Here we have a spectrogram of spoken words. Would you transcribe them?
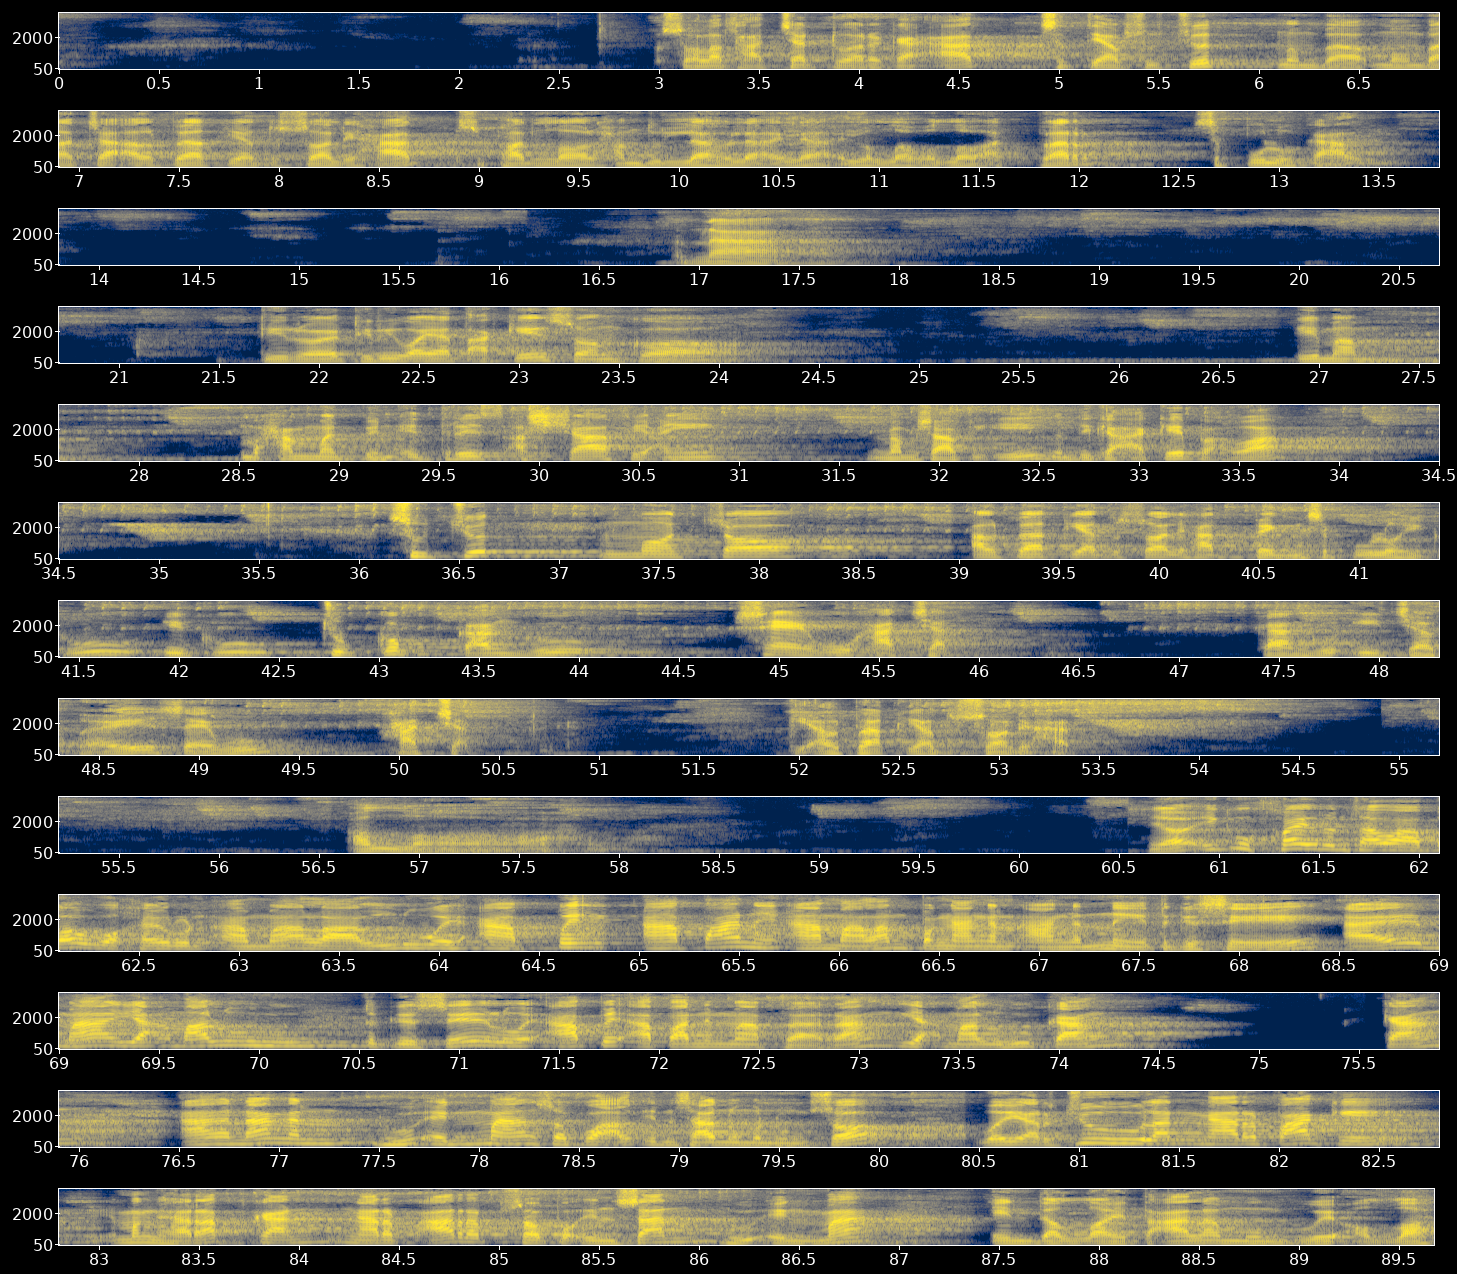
Sholat hajat dua rakaat setiap sujud membaca al-baqiyatus salihat subhanallah alhamdulillah la ilaha illallah wallahu akbar sepuluh kali. Nah diriwayatake sangka Imam Muhammad bin Idris Asy-Syafi'i Imam Syafi'i ngendikake bahwa sujud maca al-baqiyatus sholihat ping 10 iku iku cukup kanggo sewu hajat. Kanggo ijabahe sewu hajat. Ki al-baqiyatus sholihat. Allah. Ya iku khairun sawaba wa khairun amala luweh apik apane amalan pengangen-angene tegese ae ma maluhu tegese luweh apik apane ma barang yak maluhu kang kang angen-angen hu ing ma sapa al insanu menungso wa lan ngarepake mengharapkan ngarep-arep sapa insan hu ing ma indallahi taala mungguwe Allah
